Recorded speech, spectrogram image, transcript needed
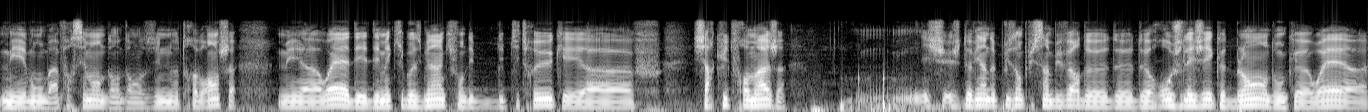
mais bon, bah, forcément dans, dans une autre branche, mais euh, ouais, des, des mecs qui bossent bien, qui font des, des petits trucs, et pff, charcute, fromage. Je, je deviens de plus en plus un buveur de, de- de rouge léger que de blanc, donc euh, ouais, euh,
